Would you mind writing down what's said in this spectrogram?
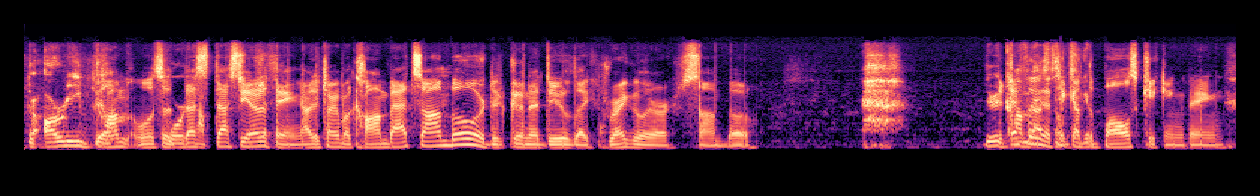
They're already built. Com- well, so that's that's the other thing. Are they talking about combat sambo, or they're gonna do like regular sambo? They're They're definitely gonna take out the balls kicking thing.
